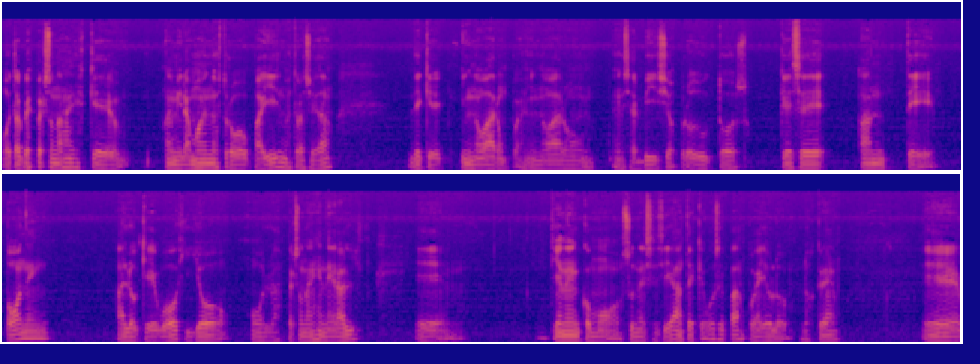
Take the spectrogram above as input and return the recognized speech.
o tal vez personajes que admiramos en nuestro país, nuestra ciudad, de que innovaron, pues, innovaron en servicios, productos que se anteponen a lo que vos y yo o las personas en general eh, tienen como su necesidad antes que vos sepas, pues ellos lo, los crean. Eh,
